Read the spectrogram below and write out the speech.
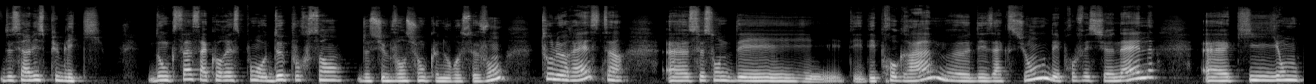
de services publics. Donc ça, ça correspond aux 2% de subventions que nous recevons. Tout le reste, euh, ce sont des, programmes, euh, des actions, des professionnels euh, qui ont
